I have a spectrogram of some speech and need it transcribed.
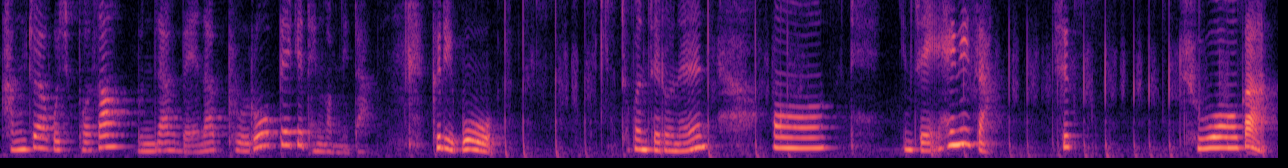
강조하고 싶어서 문장 맨 앞으로 빼게 된 겁니다. 그리고 두 번째로는 어 이제 행위자 즉 주어가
